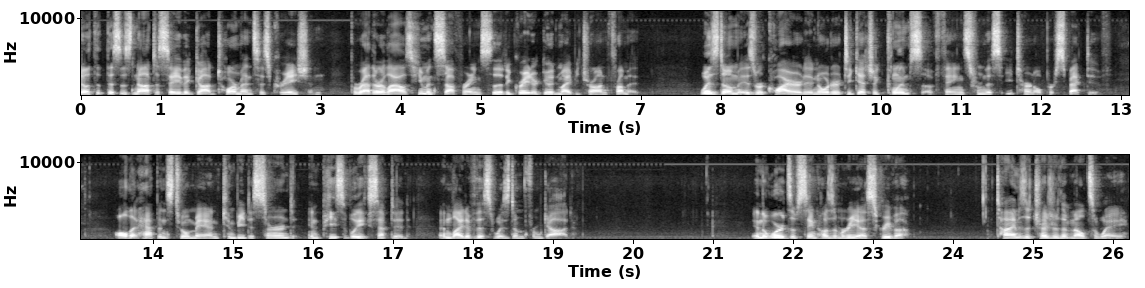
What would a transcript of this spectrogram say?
Note that this is not to say that God torments his creation, but rather allows human suffering so that a greater good might be drawn from it. Wisdom is required in order to get a glimpse of things from this eternal perspective. All that happens to a man can be discerned and peaceably accepted in light of this wisdom from God. In the words of St. Josemaria Escriva, time is a treasure that melts away,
